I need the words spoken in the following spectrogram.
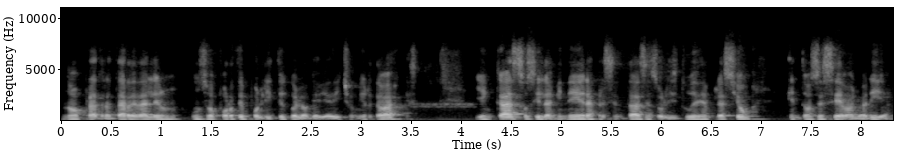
¿no? Para tratar de darle un, soporte político a lo que había dicho Mirta Vázquez. Y en caso si las mineras presentasen solicitudes de ampliación, entonces se evaluaría.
